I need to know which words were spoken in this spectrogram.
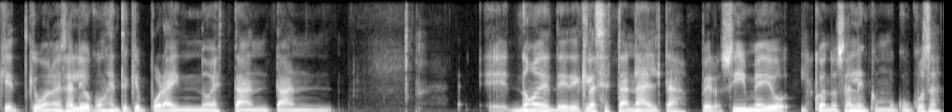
que, que bueno, he salido con gente que por ahí no es tan, tan, eh, no de, de, clases tan altas, pero sí medio, y cuando salen como con cosas,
